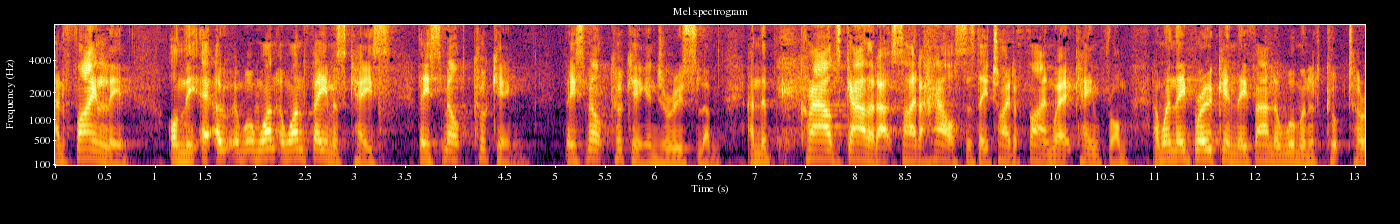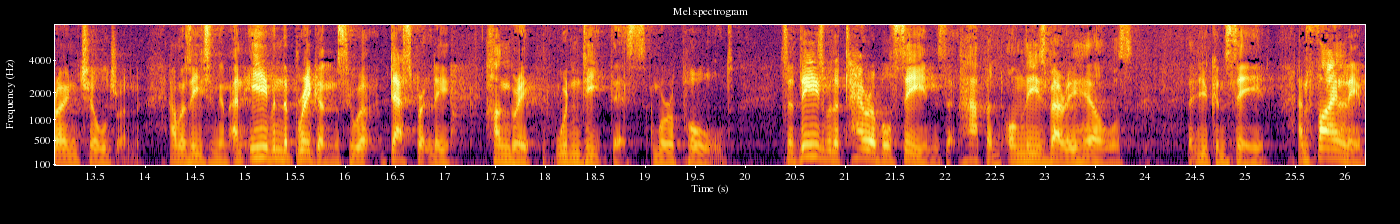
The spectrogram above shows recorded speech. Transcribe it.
And finally, on the, uh, uh one, one famous case, they smelt cooking. They smelt cooking in Jerusalem, and the crowds gathered outside a house as they tried to find where it came from. And when they broke in, they found a woman had cooked her own children and was eating them. And even the brigands, who were desperately hungry, wouldn't eat this and were appalled. So these were the terrible scenes that happened on these very hills that you can see. And finally,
